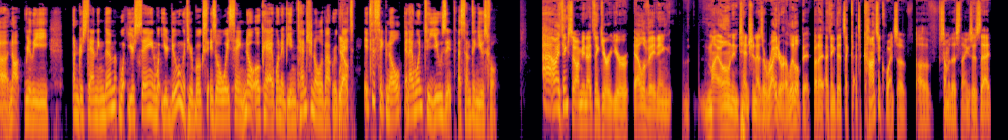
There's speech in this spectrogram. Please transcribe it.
uh, not really understanding them. What you're saying and what you're doing with your books is always saying, no, okay, I want to be intentional about regret. Yeah. It's a signal and I want to use it as something useful. I think so. I mean, I think you're, you're elevating my own intention as a writer a little bit, but I, I think that's a, that's a consequence of, of some of those things is that,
